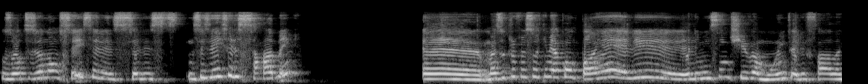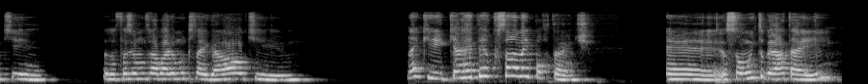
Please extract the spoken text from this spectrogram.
os outros eu não sei se eles, se eles não sei nem se eles sabem, é, mas o professor que me acompanha, ele, ele me incentiva muito, ele fala que eu estou fazendo um trabalho muito legal, que né, que, que a repercussão é importante. É, eu sou muito grata a ele,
